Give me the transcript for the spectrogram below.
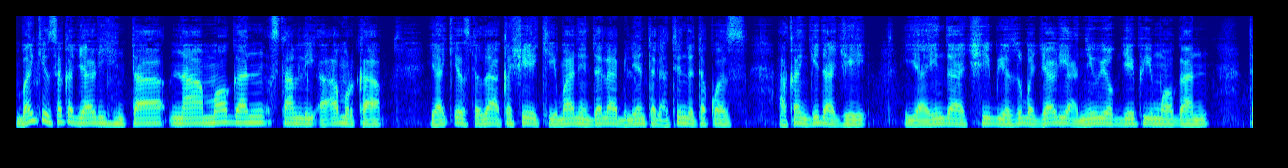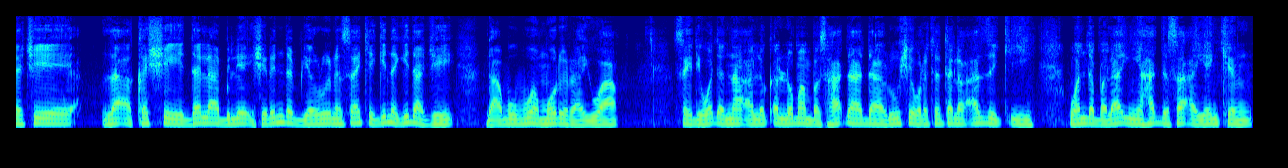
Bankin saka jari ta na morgan stanley a amurka ya kiyasta za a kashe kimanin dala biliyan 38 a kan gidaje yayin da cibiyar zuba jari a new york jp morgan ta ce za a kashe dala biliyan 25 wurin sake gina gidaje da abubuwan more rayuwa sai dai waɗannan alƙalluman ba su hada da rushewar tattalin arziki wanda bala'in ya haddasa a yankin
